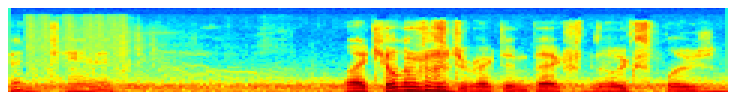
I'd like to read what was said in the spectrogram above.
God damn it. Well, I killed him with a direct impact with no explosion.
